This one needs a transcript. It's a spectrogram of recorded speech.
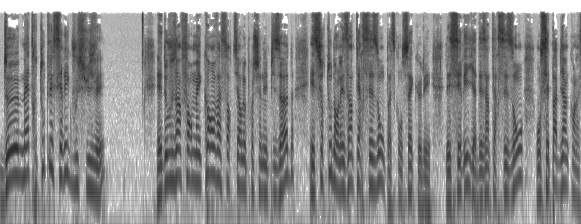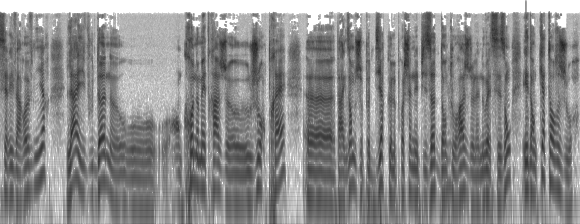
de mettre toutes les séries que vous suivez et de vous informer quand va sortir le prochain épisode et surtout dans les intersaisons parce qu'on sait que les, les séries il y a des intersaisons. On ne sait pas bien quand la série va revenir. Là il vous donne au, en chronométrage au jour près euh, par exemple je peux te dire que le prochain épisode d'entourage de la nouvelle saison est dans 14 jours.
